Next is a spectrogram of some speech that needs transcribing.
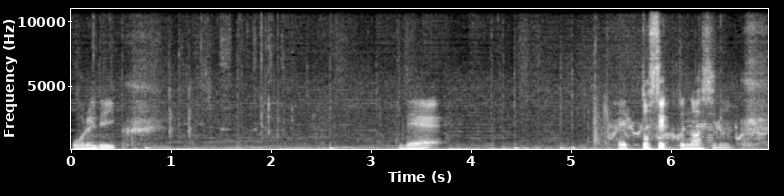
これでいく。でヘッドセットなしでいく。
